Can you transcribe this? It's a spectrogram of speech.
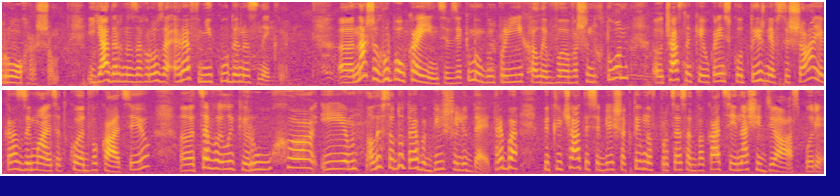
програшем. І ядерна загроза РФ нікуди не зникне. Е, Наша група українців, з якими ми приїхали в Вашингтон, е, учасники українського тижня в США, якраз займаються такою адвокацією. Е, Це великий рух, і але все одно треба більше людей. Треба підключатися більш активно в процес адвокації нашій діаспорі.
